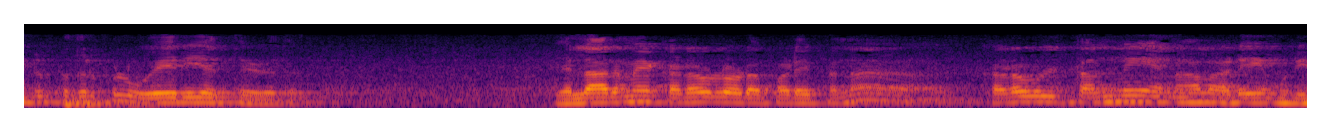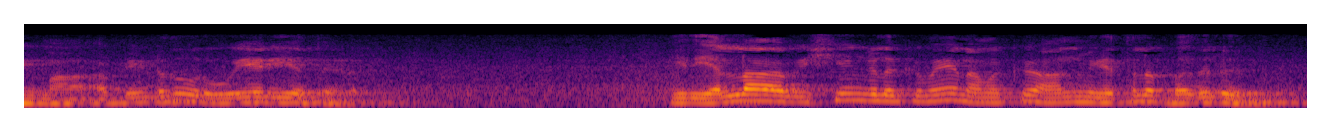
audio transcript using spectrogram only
இருப்பதற்குள் உயரிய தேடுதல் எல்லாருமே கடவுளோட படைப்புனா கடவுள் தன்மையை என்னால் அடைய முடியுமா? அப்படின்றது ஒரு உயரிய தேடல். இது எல்லா விஷயங்களுக்குமே நமக்கு ஆன்மீகத்தில் பதில் இருக்குது.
